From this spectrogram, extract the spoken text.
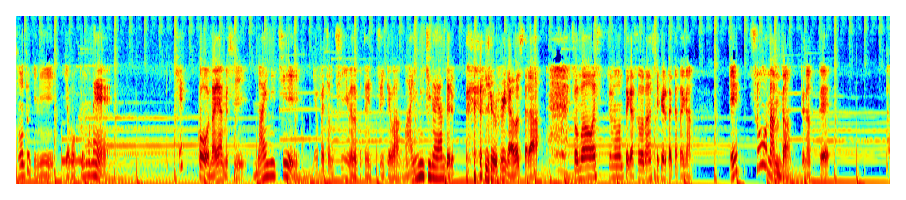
その時に、いや、僕もね、結構悩むし、毎日、やっぱりそのチームのことについては、毎日悩んでるっていうふうに話したら、その質問っていうか相談してくれた方が、え、そうなんだってなって、あ、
